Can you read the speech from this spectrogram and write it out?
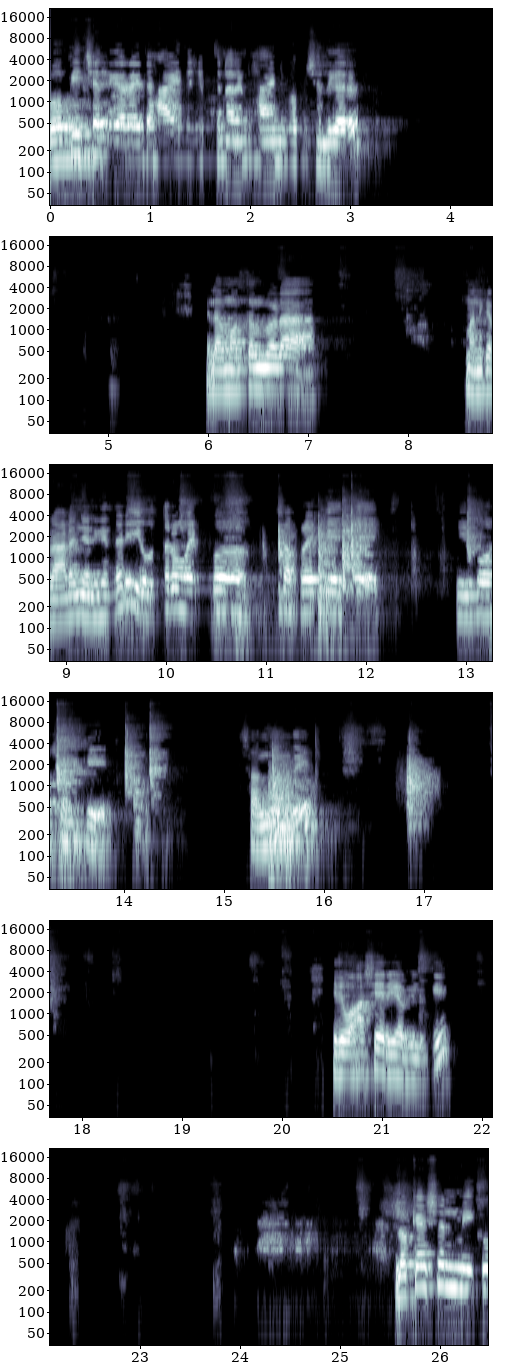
గోపీచంద్ గారు అయితే హాయ్ అయితే చెప్తున్నారండి. హాయ్ అండి గోపీచంద్ గారు. ఇలా మొత్తం కూడా మనకి రావడం జరిగిందండి ఈ ఉత్తరం వైపు సపరేట్గా అయితే ఈ పోర్షన్కి సందు ఉంది. ఇది వాష్ ఏరియా వీళ్ళకి. లొకేషన్ మీకు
